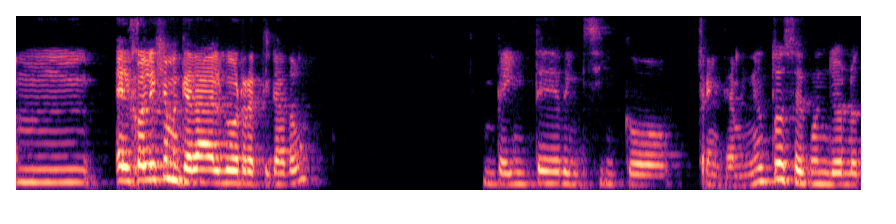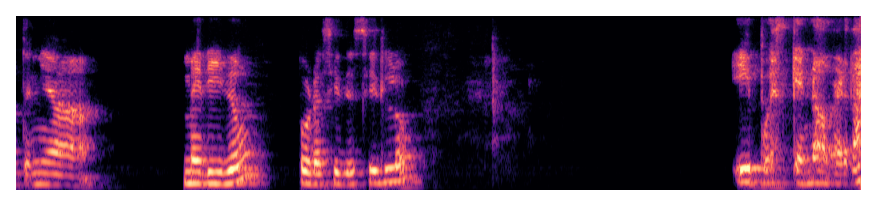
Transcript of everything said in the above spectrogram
Mm, el colegio me queda algo retirado, 20, 25, 30 minutos, según yo lo tenía medido, por así decirlo. Y pues que no, ¿verdad?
